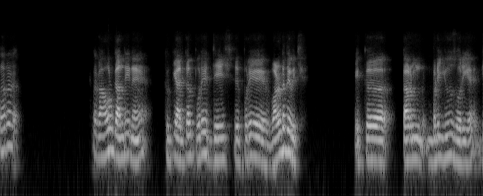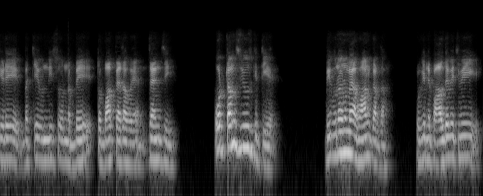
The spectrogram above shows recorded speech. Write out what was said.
ਸਰ ਰਾਹੁਲ ਗਾਂਧੀ ਨੇ ਕਿਉਂਕਿ ਅੱਜ ਅੱਜਕੱਲ ਪੂਰੇ ਦੇਸ਼ ਪੂਰੇ ਵਰਲਡ ਦੇ ਵਿੱਚ ਇੱਕ ਟਰਮ ਬੜੀ ਯੂਜ਼ ਹੋ ਰਹੀ ਹੈ, ਜਿਹੜੇ ਬੱਚੇ 1990 ਤੋਂ ਬਾਅਦ ਪੈਦਾ ਹੋਏ ਹਨ ਜ਼ੈਨ ਉਹ ਟਰਮਸ ਯੂਜ਼ ਕੀਤੀ ਹੈ ਵੀ ਉਹਨਾਂ ਨੂੰ ਮੈਂ ਆਹਵਾਨ ਕਰਦਾ, ਕਿਉਂਕਿ ਨੇਪਾਲ ਦੇ ਵਿੱਚ ਵੀ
